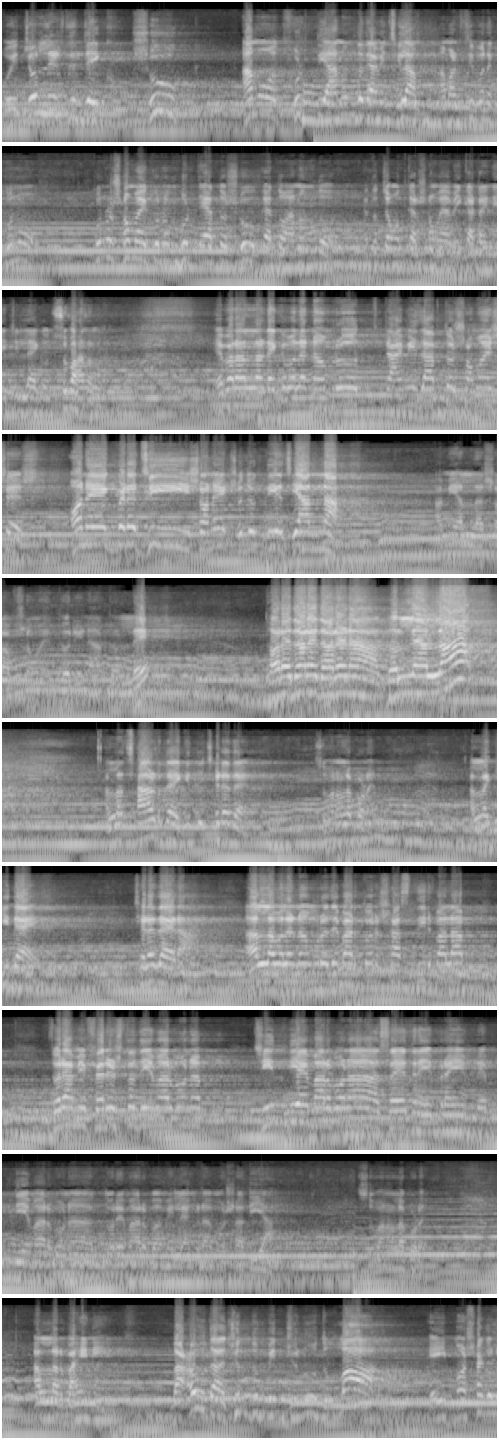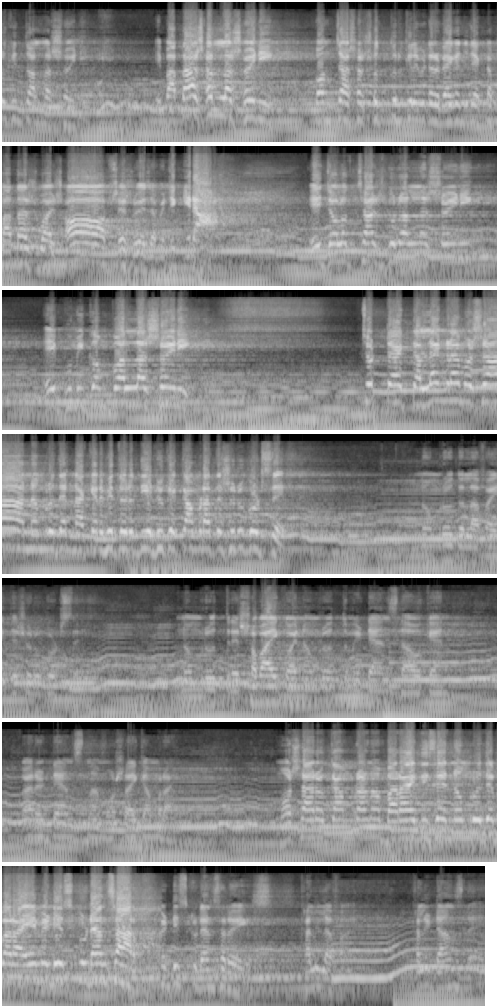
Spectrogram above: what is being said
ওই চল্লিশ দিন যেই সুখ, আমোদ, ফুর্তি, আনন্দে আমি ছিলাম, আমার জীবনে কোনো কোনো সময়, কোনো মুহূর্তে এত সুখ, এত আনন্দ, এত চমৎকার সময় আমি কাটাই নাই চিল্লা এখন সুবাহ এবার আল্লাহ ডেকে বলে, নমরুদ টাইম ইজ আপ তোর সময় শেষ। অনেক বেড়েছিস, অনেক সুযোগ দিয়েছি আর না আমি আল্লাহ সব সময় ধরি না, ধরলে? ধরে ধরে ধরে না, ধরলে আল্লাহ? আল্লাহ ছাড় দেয়, কিন্তু ছেড়ে দেয়। আল্লাহ পড়েন। আল্লাহ কি দেয়? ছেড়ে দেয় না। আল্লাহ বলে, নমরুদ, এবার তোর শাস্তির পালাপ তোরে আমি ফেরস্ত দিয়ে মারবো না, চিন দিয়ে মারবো না সৈয়দ ইব্রাহিম রে দিয়ে মারবো না, তোরে মারবো আমি ল্যাংড়া মশা দিয়া। সুবহানাল্লাহ পড়ে। আল্লাহর বাহিনী, বাউদা জুন্দুম মিন জুনুদুল্লাহ। এই মশাগুলো কিন্তু আল্লাহর সৈনিক। এই বাতাস আল্লাহর সৈনিক। পঞ্চাশ আর সত্তর কিলোমিটার ব্যাগে যদি একটা বাতাস বয়, সব শেষ হয়ে যাবে, ঠিক কিনা? এই জলোচ্ছ্বাসগুলো আল্লাহর সৈনিক। এই ভূমিকম্প আল্লাহর সৈনিক। ছোট্ট একটা ল্যাংড়া মশা নমরুদের নাকের ভিতরে দিয়ে ঢুকে কামড়াতে শুরু করছে। নমরুদ লাফাইতে শুরু করছে। নমরুদ রে সবাই কয়, নমরুদ, তুমি ড্যান্স দাও কেন? আরে ড্যান্স না, মশাই কামড়ায়। মশারও কামড়ানো বাড়ায় দিছে, নমরুদ এবার I am a disco dancer disco dancer হয়ে গেছে। খালি লাফায়, খালি ডান্স দেয়।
